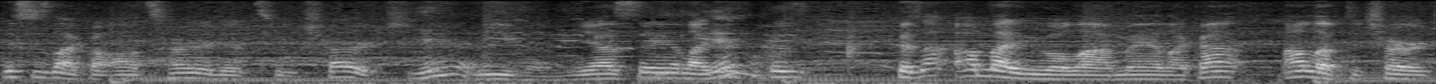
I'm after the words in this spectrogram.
this is like an alternative to church. Yeah. Even you know what I'm saying? Like, because because I'm not even gonna lie, man. Like I I left the church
